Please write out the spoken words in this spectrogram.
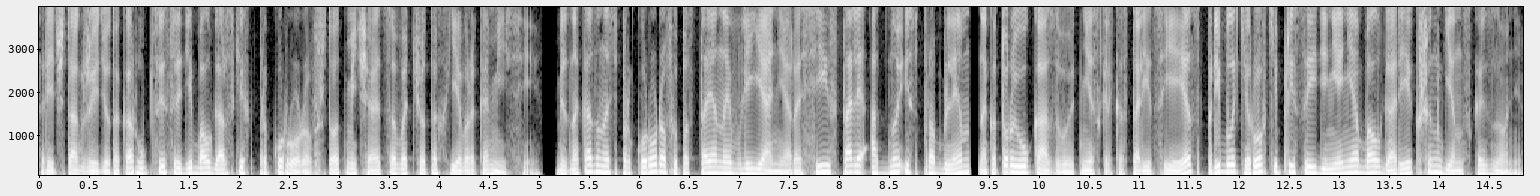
Речь также идет о коррупции среди болгарских прокуроров, что отмечается в отчетах Еврокомиссии. Безнаказанность прокуроров и постоянное влияние России стали одной из проблем, на которые указывают несколько столиц ЕС при блокировке присоединения Болгарии к шенгенской зоне.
